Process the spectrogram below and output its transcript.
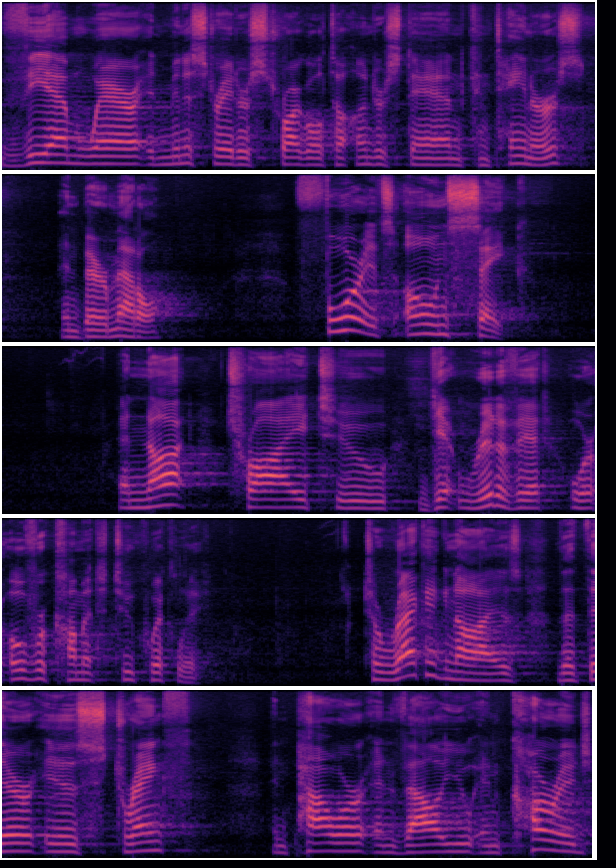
VMware administrator's struggle to understand containers and bare metal, for its own sake, and not try to get rid of it or overcome it too quickly. To recognize that there is strength and power and value and courage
